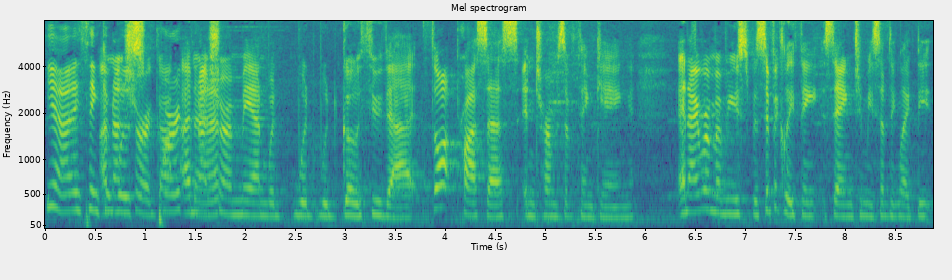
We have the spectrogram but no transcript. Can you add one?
Yeah, I think I'm it not was sure. A guy, I'm not sure a man would, would would go through that thought process in terms of thinking. And I remember you specifically think, saying to me something like the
